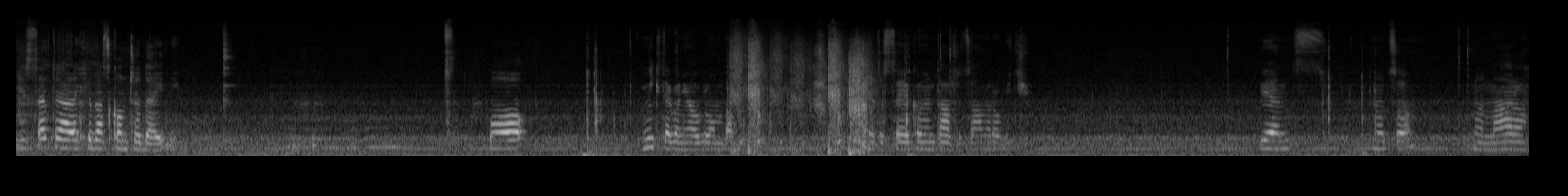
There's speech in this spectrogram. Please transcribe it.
Niestety, ale chyba skończę daily. Bo nikt tego nie ogląda. Nie dostaję komentarzy, co mam robić. Więc, no co? No nara.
